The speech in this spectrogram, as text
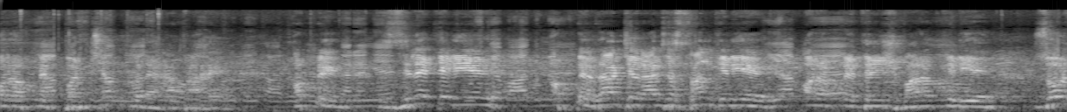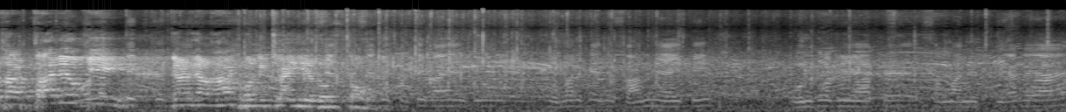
और अपने परचम को लहराता है। अपने ज़िले के लिए अपने राज्य राजस्थान के लिए और अपने देश भारत के लिए जोरदार तालियों की गड़गड़ाहट होनी चाहिए दोस्तों जो प्रतिभाएँ जो उभर के जो सामने आई थी। उनको भी यहाँ पे सम्मानित किया गया है।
